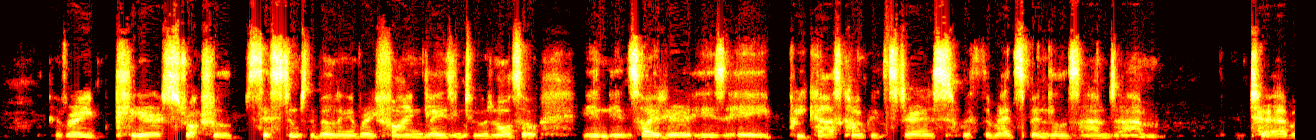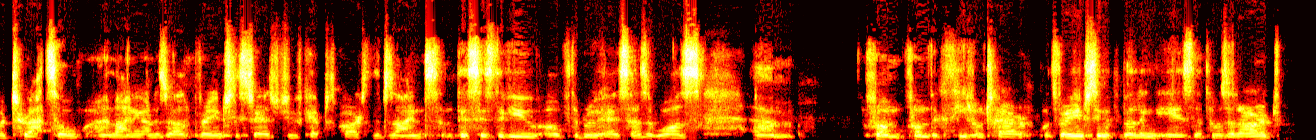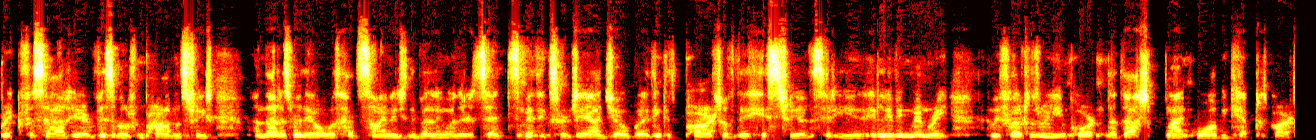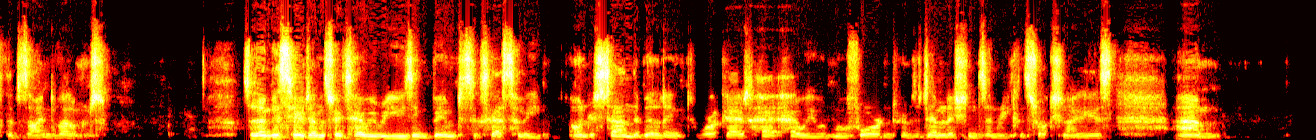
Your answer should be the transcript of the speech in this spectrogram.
a very clear structural system to the building a very fine glazing to it. And also in, inside here is a precast concrete stairs with the red spindles and um, ter- terrazzo uh, lining on as well. Very interesting stairs which we've kept as part of the designs. And this is the view of the brew house as it was. Um, from from the cathedral tower. What's very interesting with the building is that there was a large brick facade here visible from Parliament Street, and that is where they always had signage in the building, whether it said Smithwick's or Diageo. But I think it's part of the history of the city, a living memory, and we felt it was really important that that blank wall be kept as part of the design development. So then this here demonstrates how we were using BIM to successfully understand the building to work out how, how we would move forward in terms of demolitions and reconstruction ideas. Um,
